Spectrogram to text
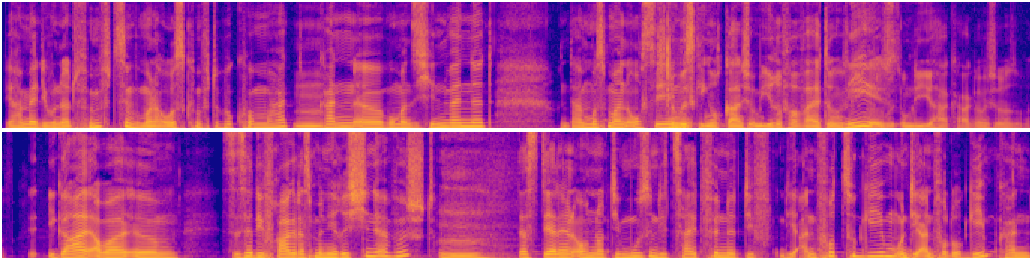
Wir haben ja die 115, wo man Auskünfte bekommen hat, Mhm. kann, äh, wo man sich hinwendet. Und dann muss man auch Ich sehen, glaube, es ging auch gar nicht um Ihre Verwaltung, es Nee, ging es- um die IHK, glaube ich, oder sowas. egal, aber ähm, es ist ja die Frage, dass man den Richtigen erwischt, Mhm. dass der dann auch noch die Muße und die Zeit findet, die, die Antwort zu geben und die Antwort auch geben kann.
